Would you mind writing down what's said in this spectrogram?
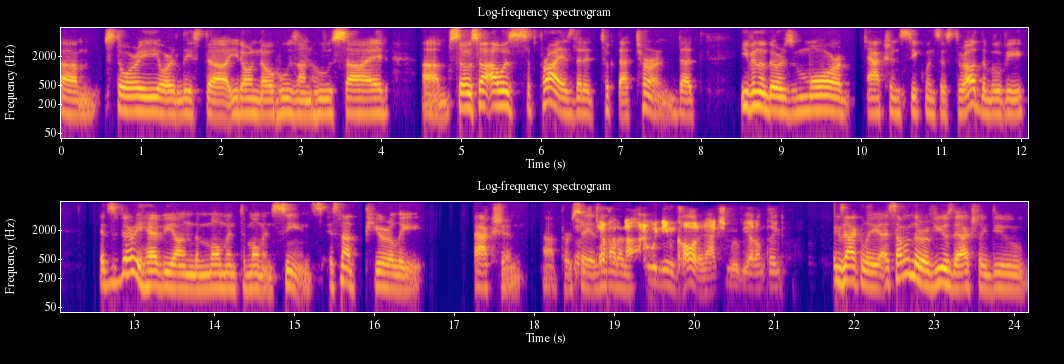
um, story, or at least uh, you don't know who's on whose side. Um, so, so I was surprised that it took that turn. That even though there's more action sequences throughout the movie, it's very heavy on the moment-to-moment scenes. It's not purely action uh, per se. It's Of, I wouldn't even call it an action movie. I don't think. Exactly. Uh, some of the reviews they actually do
